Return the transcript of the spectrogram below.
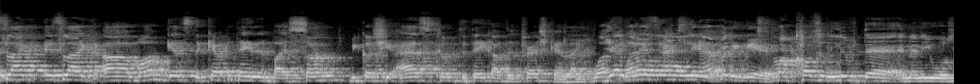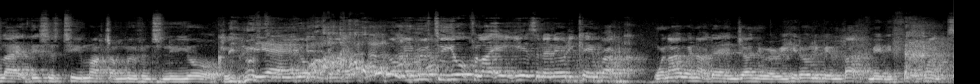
it's like it's like uh, mom gets decapitated by son because she asked him to take out the trash can. Like what? Yeah, what is no. actually happening here? My cousin lived there, and then he was like, "This is too much. I'm moving to New York." He moved Yeah. to New York. for like, no, he moved to York for like eight years, and then he only came back. When I went out there in January, he'd only been back maybe four months.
